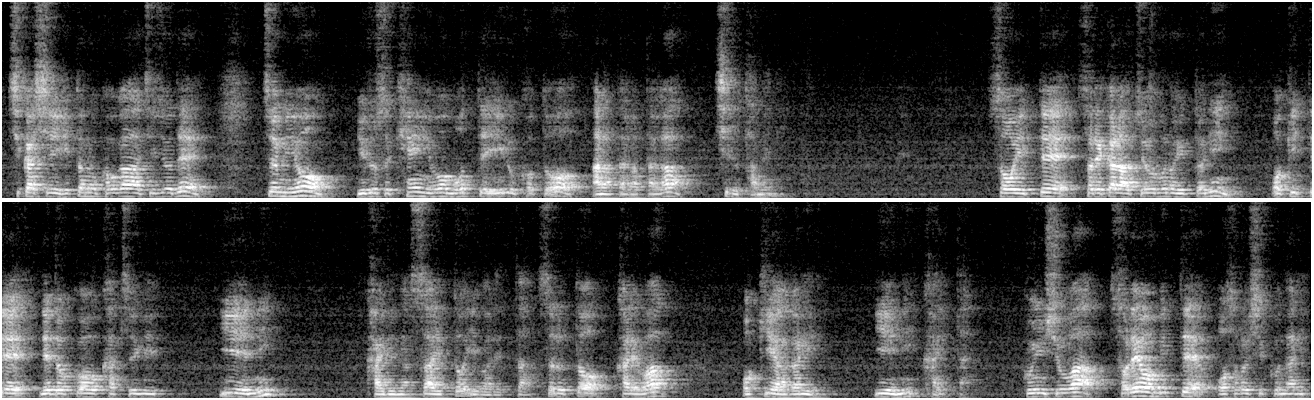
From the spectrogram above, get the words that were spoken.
しかし人の子が地上で罪を許す権威を持っていることをあなた方が知るために。そう言ってそれから十分の人に起きて寝床を担ぎ家に帰りなさいと言われた。すると彼は起き上がり家に帰った。群衆はそれを見て恐ろしくなり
